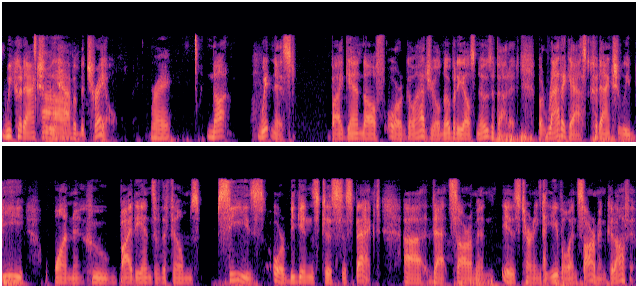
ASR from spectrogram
we could actually uh, have a betrayal, right? Not witnessed by Gandalf or Galadriel. Nobody else knows about it. But Radagast could actually be one who, by the ends of the films, sees or begins to suspect uh, that Saruman is turning to evil, and Saruman could off him.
